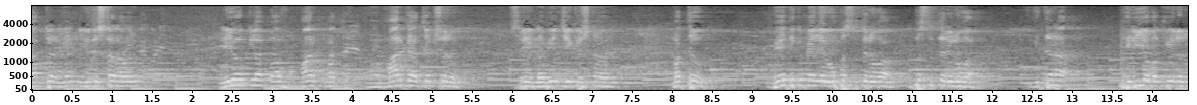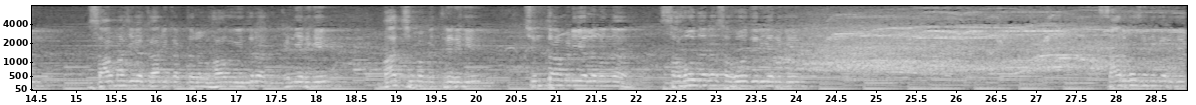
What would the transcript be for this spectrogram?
ಡಾಕ್ಟರ್ ಎನ್ ಯುಧಿಷ್ಠರ್ ಅವರು, ಲಿಯೋ ಕ್ಲಬ್ ಆಫ್ ಮಾರ್ಕ್ ಮತ್ತು ಮಾರ್ಗ ಅಧ್ಯಕ್ಷರು ಶ್ರೀ ನವೀನ್ ಜಿ ಕೃಷ್ಣ ಅವರು ಮತ್ತು ವೇದಿಕೆ ಮೇಲೆ ಉಪಸ್ಥಿತಿರುವ ಉಪಸ್ಥಿತರಿರುವ ಇತರ ಹಿರಿಯ ವಕೀಲರು, ಸಾಮಾಜಿಕ ಕಾರ್ಯಕರ್ತರು ಹಾಗೂ ಇತರ ಗಣ್ಯರಿಗೆ, ಮಾಧ್ಯಮ ಮಿತ್ರರಿಗೆ ಚಿಂತಾಮಣಿಯಲ್ಲ ನನ್ನ ಸಹೋದರ ಸಹೋದರಿಯರಿಗೆ ಸಾರ್ವಜನಿಕರಿಗೆ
